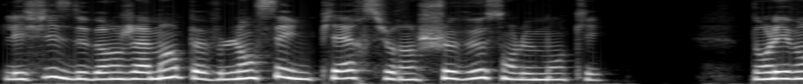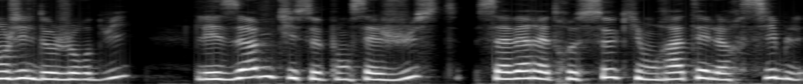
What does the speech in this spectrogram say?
les fils de Benjamin peuvent lancer une pierre sur un cheveu sans le manquer. Dans l'évangile d'aujourd'hui, les hommes qui se pensaient justes s'avèrent être ceux qui ont raté leur cible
